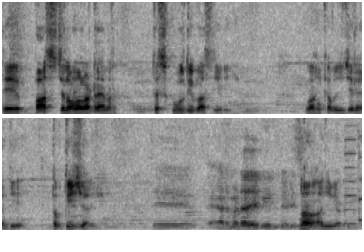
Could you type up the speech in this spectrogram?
ਤੇ ਬੱਸ ਚਲਾਉਣ ਵਾਲਾ ਡਰਾਈਵਰ ਤੇ ਸਕੂਲ ਦੀ ਬੱਸ ਜਿਹੜੀ ਉਹ ਅਸੀਂ ਕਬਜ਼ੇ 'ਚ ਲੈਂਦੀ ਹੈ ਤਫਤੀਸ਼ ਜਾਰੀ ਹੈ ਤੇ ਐਡਮਿਟ ਹੈ ਜੀ ਲੇਡੀਜ਼ ਹਾਂ ਅਜੀ ਮੈਡਮ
